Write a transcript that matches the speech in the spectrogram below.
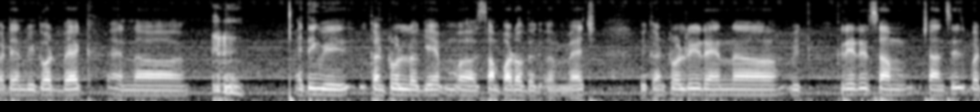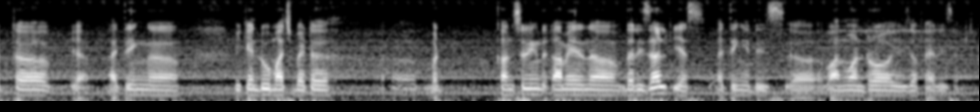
but then we got back and uh, I think we controlled the game, uh, some part of the uh, match. We controlled it and uh, we created some chances, but uh, yeah, I think uh, we can do much better. but considering, the, I mean, the result, yes, I think it is 1-1 draw is a fair result.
